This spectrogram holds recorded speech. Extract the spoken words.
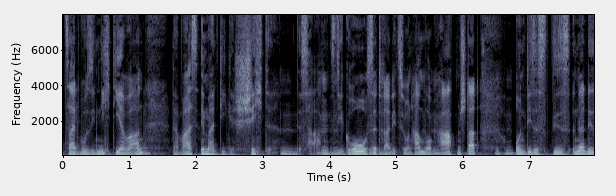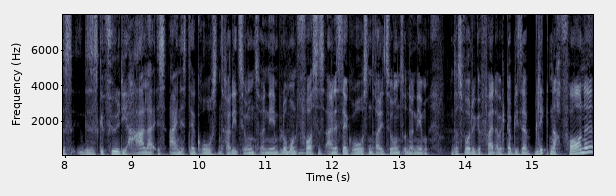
Zeit, wo Sie nicht hier waren. Da war es immer die Geschichte mhm. des Hafens, mhm. die große mhm. Tradition Hamburg mhm. Hafenstadt mhm. und dieses dieses ne, dieses dieses Gefühl, die Hala ist eines der großen Traditionsunternehmen, Blum und mhm. Voss ist eines der großen Traditionsunternehmen und das wurde gefeiert. Aber ich glaube, dieser Blick nach vorne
